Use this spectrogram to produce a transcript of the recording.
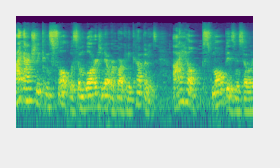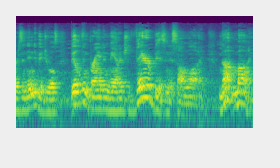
I actually consult with some large network marketing companies. I help small business owners and individuals build and brand and manage their business online, not mine.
